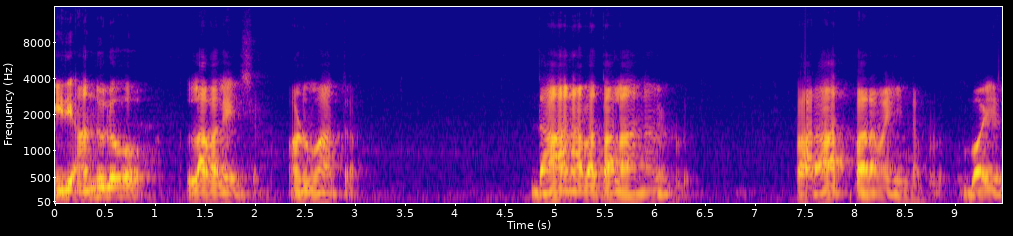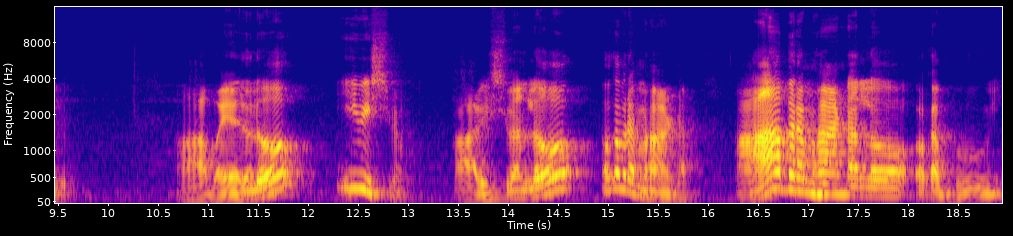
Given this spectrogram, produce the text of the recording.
ఇది అందులో లవలేశం అణుమాత్రం. దానవతల అన్నాం ఇప్పుడు. పరాత్పరమైనప్పుడు బయలు. ఆ బయలులో ఈ విశ్వం ఆ విశ్వంలో ఒక బ్రహ్మాండం ఆ బ్రహ్మాండంలో ఒక భూమి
